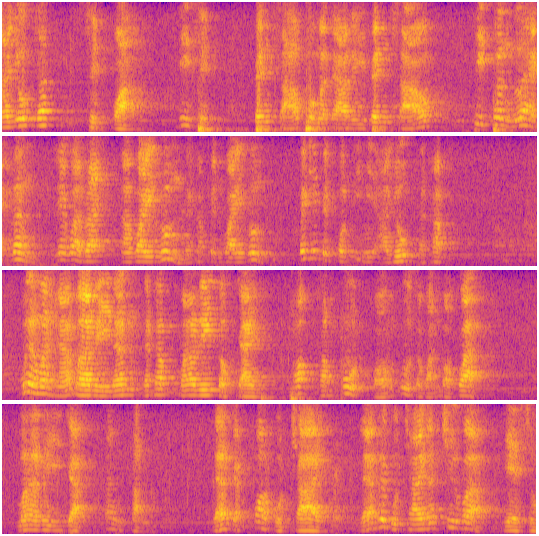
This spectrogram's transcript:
อายุสักสิบกว่ายี่สิบ เป็นสาวพรหมจารี เป็นสาวที่เพิ่งแรกเริ่ม เรียกว่าวัยอ่าวัยรุ่นนะครับ เป็นวัยรุ่น ไม่ใช่เป็นคนที่มีอายุนะครับ เมื่อมาหามารีนั้นนะครับ มารีตกใจ เพราะคำพูดของผู้สวรรค์บอกว่า มารีจะตั้งครรภ์แล้วจะคลอดบุตรชาย แล้วให้บุตรชายนั้นชื่อว่าเยซู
